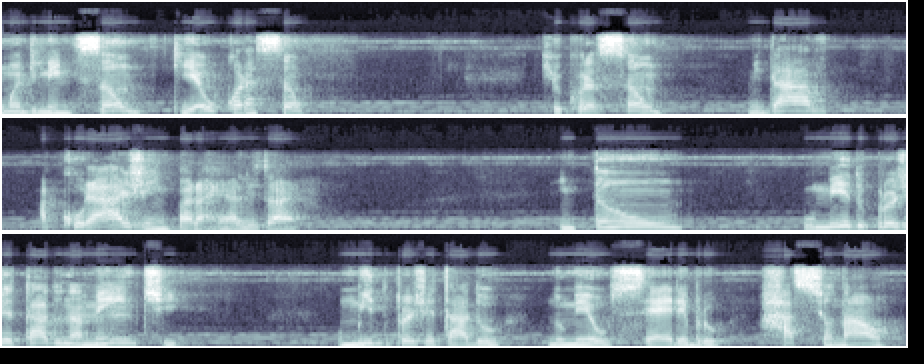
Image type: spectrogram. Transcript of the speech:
uma dimensão que é o coração. Que o coração me dá a coragem para realizar. Então, o medo projetado na mente, o medo projetado no meu cérebro racional,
